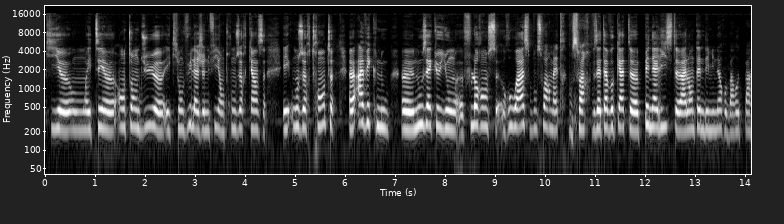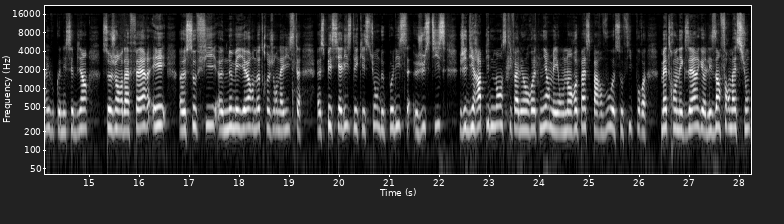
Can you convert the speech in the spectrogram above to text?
qui ont été entendus et qui ont vu la jeune fille entre 11h15 et 11h30. avec nous, nous accueillons Florence Rouas. Bonsoir maître. Bonsoir. Vous êtes avocate pénaliste à l'antenne des mineurs au barreau de Paris. Vous connaissez bien ce genre d'affaires. Et Sophie euh, Neumeyer, notre journaliste euh, spécialiste des questions de police-justice. J'ai dit rapidement ce qu'il fallait en retenir, mais on en repasse par vous, euh, Sophie, pour mettre en exergue les informations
